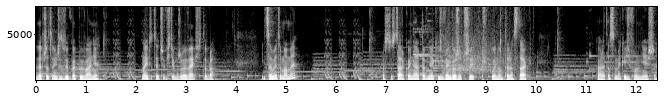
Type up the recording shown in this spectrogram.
Lepsze to niż zwykłe pływanie. No i tutaj oczywiście możemy wejść, dobra. I co my tu mamy? Po prostu Starcoin, ale pewnie jakieś węgorze przy, przypłyną teraz, tak. Ale to są jakieś wolniejsze.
